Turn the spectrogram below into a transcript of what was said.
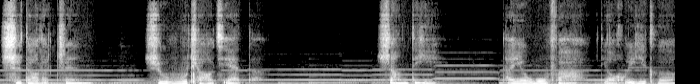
吃到了真，是无条件的。上帝，他也无法调回一个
